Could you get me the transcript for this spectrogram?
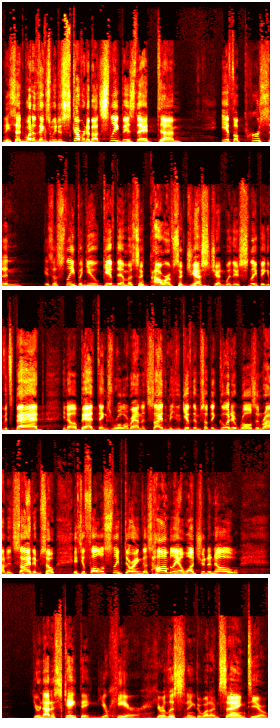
And he said, One of the things we discovered about sleep is that um, if a person is asleep and you give them a power of suggestion when they're sleeping. If it's bad, you know, bad things roll around inside them. If you give them something good, it rolls around inside them. So if you fall asleep during this homily, I want you to know you're not escaping. You're here. You're listening to what I'm saying to you.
